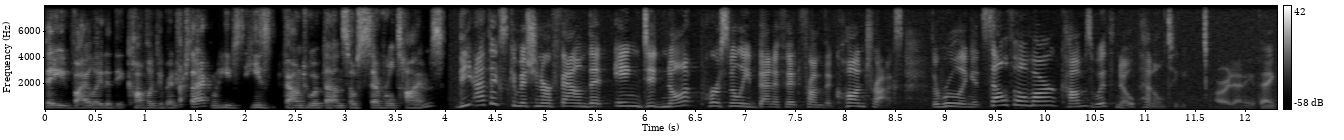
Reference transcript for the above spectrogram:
they violated the Conflict of Interest Act when he's he's found to have done so several times. The ethics commissioner found that Ng did not personally benefit from the contracts. The ruling itself, Omar, comes with no penalty. All right, Annie, thank you.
